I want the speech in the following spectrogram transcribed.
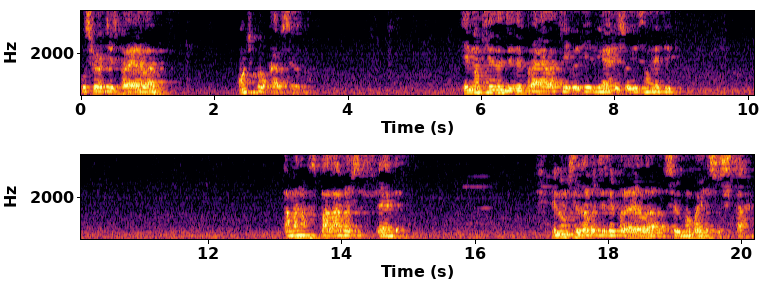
o Senhor diz para ela: onde colocar o seu irmão? Ele não precisa dizer para ela que ele é a ressurreição e a vida. Estava nas palavras de fé dela. Ele não precisava dizer para ela: o seu irmão vai ressuscitar.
